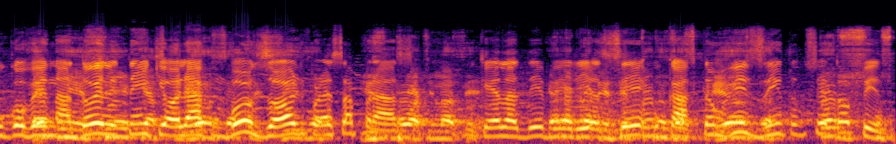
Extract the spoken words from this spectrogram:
O governador ele tem que olhar com bons olhos para essa praça, porque ela deveria ser o cartão visita do setor Pedro.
